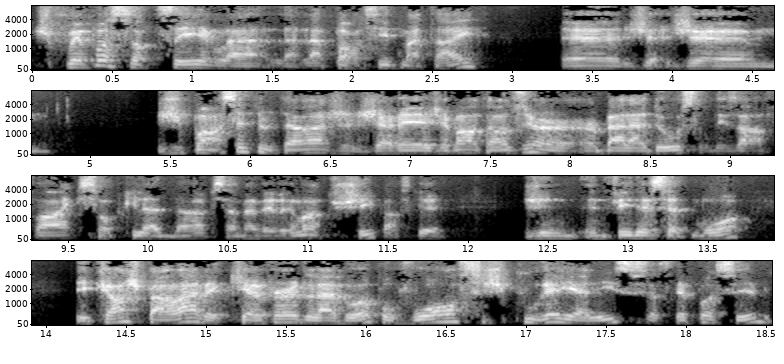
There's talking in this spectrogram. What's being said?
je pouvais pas sortir la, pensée de ma tête. Euh, je j'y pensais tout le temps. J'avais, j'avais entendu un, balado sur des enfants qui sont pris là-dedans, puis ça m'avait vraiment touché parce que j'ai une, fille de 7 mois. Et quand je parlais avec quelqu'un de là-bas pour voir si je pourrais y aller, si ça serait possible,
